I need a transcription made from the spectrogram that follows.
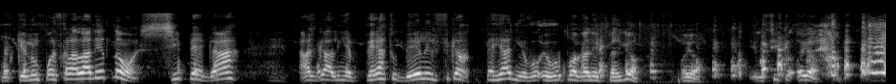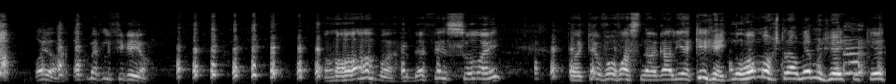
porque não pode ficar lá dentro, não, ó. Se pegar as galinhas perto dele, ele fica aperreadinho. Eu vou, eu vou pôr a galinha aqui aqui, ó. Olha, ó. Ele fica, olha, ó. Olha. Olha como é que ele fica aí, ó. Oh, defensor, hein? Então aqui eu vou vacinar a galinha aqui, gente. Não vou mostrar o mesmo jeito, porque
